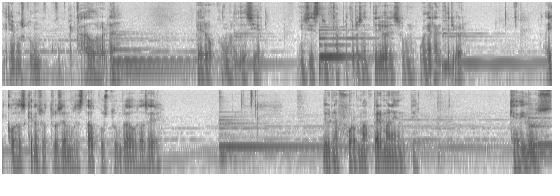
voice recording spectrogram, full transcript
iremos con, con, pecado, ¿verdad? Pero como les decía, insisto, en capítulos anteriores o en el anterior, hay cosas que nosotros hemos estado acostumbrados a hacer de una forma permanente que a Dios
